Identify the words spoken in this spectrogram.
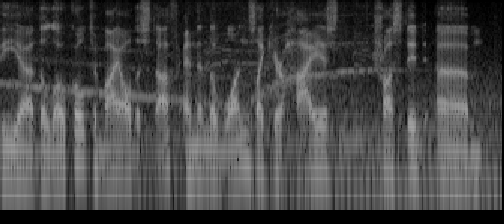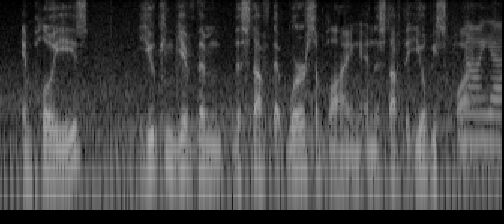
the uh, the local to buy all the stuff, and then the ones like your highest trusted um, employees, you can give them the stuff that we're supplying and the stuff that you'll be supplying. No, yeah,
